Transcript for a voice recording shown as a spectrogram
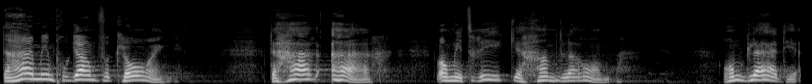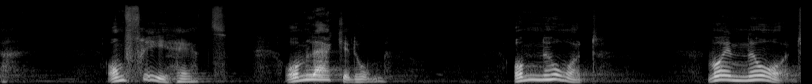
Det här är min programförklaring. Det här är vad mitt rike handlar om. Om glädje om frihet, om läkedom, om nåd. Vad är nåd?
